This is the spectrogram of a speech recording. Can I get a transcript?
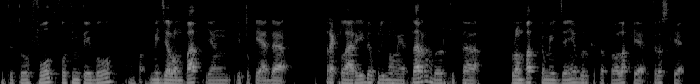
itu tuh fold folding table meja lompat yang itu kayak ada track lari 25 meter baru kita lompat ke mejanya baru kita tolak ya. Terus kayak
